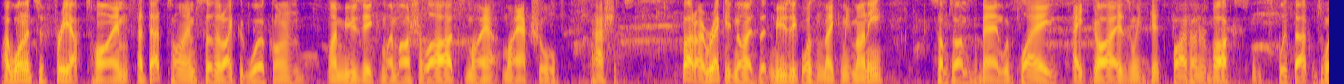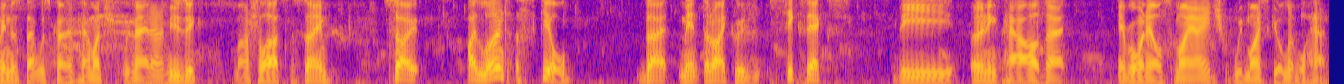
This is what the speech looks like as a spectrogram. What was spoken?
I wanted to free up time at that time so that I could work on my music, my martial arts, my, my actual passions. But I recognized that music wasn't making me money. Sometimes the band would play eight guys and we'd get 500 bucks and split that between us. That was kind of how much we made out of music. Martial arts, the same. So I learned a skill that meant that I could 6x the earning power that everyone else my age with my skill level had.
